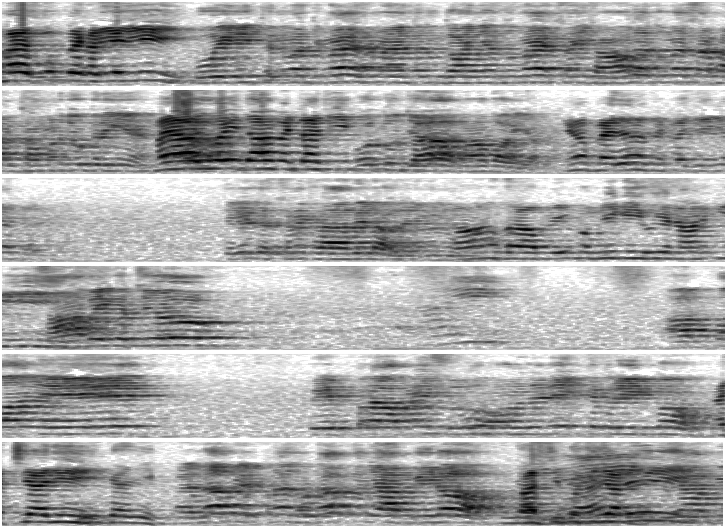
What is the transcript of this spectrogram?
ਮੈਂ ਧੁੱਪੇ ਖੜੀ ਹੈ ਜੀ। ਕੋਈ ਨਹੀਂ ਤੈਨੂੰ ਅੱਜ ਮੈਂ ਮੈਂ ਤੈਨੂੰ ਗਾਈਆਂ ਤੂੰ ਮੈਂ ਸਹੀ ਸਾਹਮਣਾ ਤੂੰ ਮੈਂ ਸਾਹਮਣ ਸਾਹਮਣ ਜੋਗ ਰਹੀ ਹੈ। ਮੈਂ ਆ ਜੂਗਾ ਜੀ 10 ਮਿੰਟਾਂ ਜੀ ਉਹ ਤੂੰ ਜਾ ਮਾਂ ਭਾਗ ਜਾ ਇਹਨਾਂ ਪੈ ਜਾਣਾ ਚੱਕਾ ਜੀ ਹੱਥ ਤੇਰੇ ਲੱਛਣ ਖਰਾਬ ਹੀ ਲੱਗਦੇ ਨੇ ਮੈਨੂੰ। ਨਾਂ ਨੂੰ ਖਰਾਬ ਰਹੀ ਮੰਮੀ ਗਈ ਹੋਈ ਹੈ ਨਾਨਕੀ। ਹਾਂ ਬਈ ਬੱਚਿਓ ਆਪਾਂ ਨੇ ਪੇਪਰ ਆਪਣੇ ਸ਼ੁਰੂ ਹੋਣ ਦੇ ਨੇ 1 ਤਰੀਕ ਤੋਂ। ਅੱਛਾ ਜੀ। ਠੀਕ ਹੈ ਜੀ। ਪਹਿਲਾ ਪੇਪਰ ਹੈ ਤੁਹਾਡਾ ਪੰਜਾਬੀ ਦਾ। ਪਰਚੀ ਪੁੱਛੀ ਜਾਣੀ ਪੰਜਾਬੀ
